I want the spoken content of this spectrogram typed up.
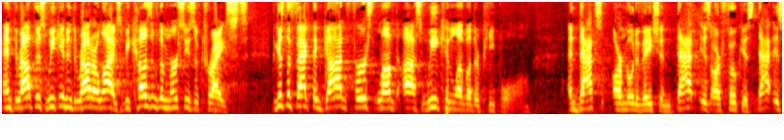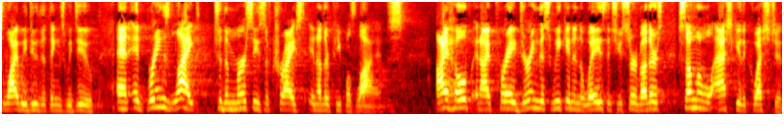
and throughout this weekend and throughout our lives because of the mercies of Christ. Because the fact that God first loved us, we can love other people. And that's our motivation. That is our focus. That is why we do the things we do. And it brings light to the mercies of Christ in other people's lives. I hope and I pray during this weekend in the ways that you serve others, someone will ask you the question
